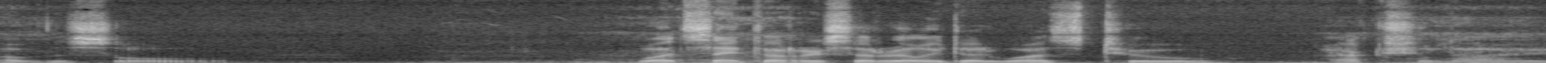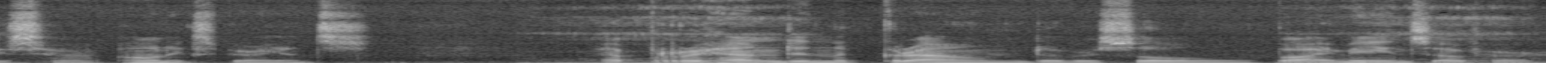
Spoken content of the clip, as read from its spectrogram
of the soul. What Saint Teresa really did was to actualize her own experience, apprehend in the ground of her soul by means of her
